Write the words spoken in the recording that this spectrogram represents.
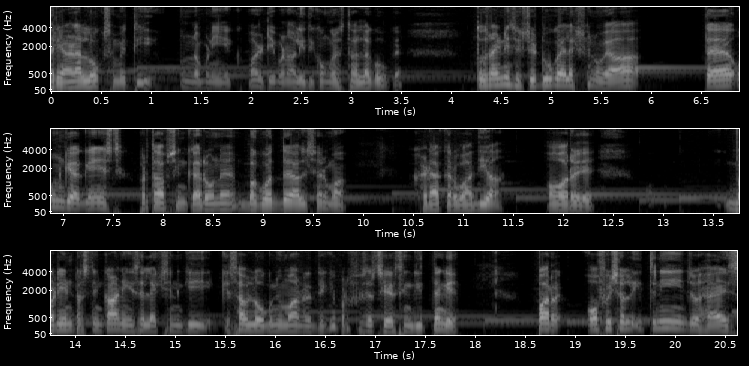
हरियाणा लोक समिति उन अपनी एक पार्टी बना ली थी, कांग्रेस से अलग होकर तो 1962 का इलेक्शन होया तय उनके अगेंस्ट प्रताप सिंह कैरो ने भगवत दयाल शर्मा खड़ा करवा दिया। और बड़ी इंटरेस्टिंग कहानी इस इलेक्शन की कि सब लोग नहीं मान रहे थे कि प्रोफेसर शेर सिंह जीतेंगे। पर ऑफिशियल इतनी जो है इस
